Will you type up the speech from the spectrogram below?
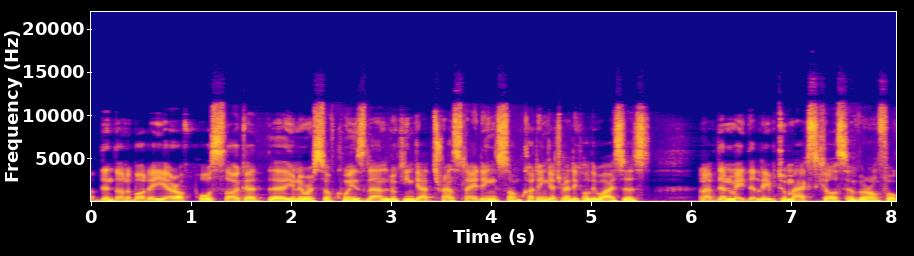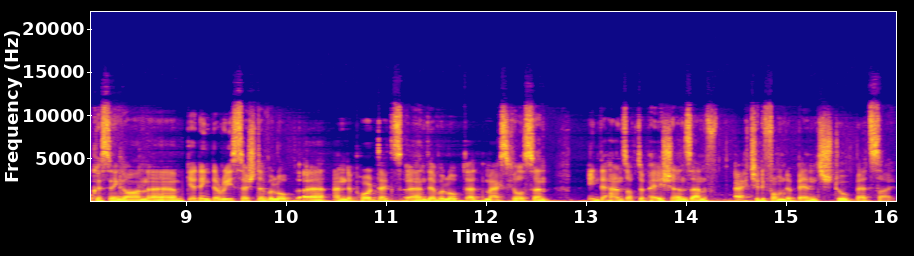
I've then done about a year of postdoc at the University of Queensland looking at translating some cutting edge medical devices. And I've then made the leap to Max Kelsen, where I'm focusing on um, getting the research developed uh, and the products uh, developed at Max Kelsen in the hands of the patients and f- actually from the bench to bedside.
